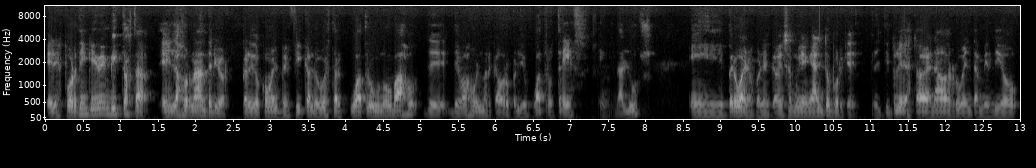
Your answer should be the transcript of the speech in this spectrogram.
El Sporting que iba invicto hasta en la jornada anterior, perdió con el Benfica, luego de estar 4-1 bajo, de, debajo del marcador, perdió 4-3 en la luz. Eh, pero bueno, con la cabeza muy en alto porque el título ya estaba ganado, Rubén también dio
